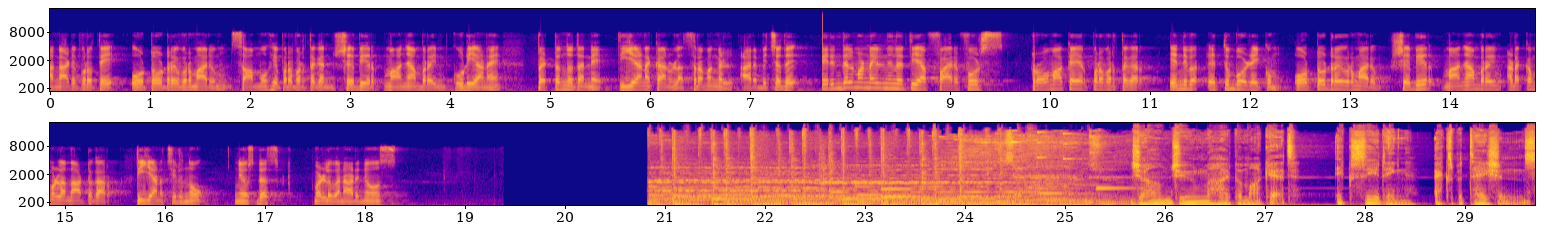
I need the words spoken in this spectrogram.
അങ്ങാടിപ്പുറത്തെ ഓട്ടോ ഡ്രൈവർമാരും സാമൂഹ്യ പ്രവർത്തകൻ ഷബീർ മാഞ്ഞാമ്പ്രയും കൂടിയാണ് പെട്ടെന്ന് തന്നെ തീയണക്കാനുള്ള ശ്രമങ്ങൾ ആരംഭിച്ചത്. പെരിന്തൽമണ്ണയിൽ നിന്നെത്തിയ ഫയർഫോഴ്സ് ട്രോമ കെയർ പ്രവർത്തകർ എന്നിവർ എത്തുമ്പോഴേക്കും ഓട്ടോ ഡ്രൈവർമാരും ഷബീർ മാഞ്ഞാമ്പ്രയും അടക്കമുള്ള നാട്ടുകാർ തീയണച്ചിരുന്നു. News desk Valluvanad news. Jam June Hypermarket, exceeding expectations.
